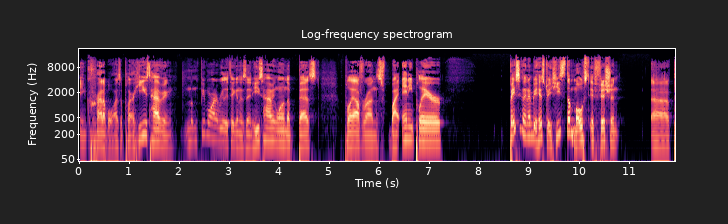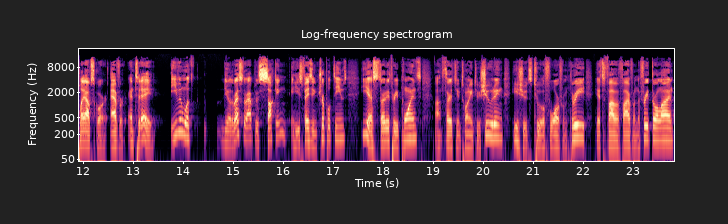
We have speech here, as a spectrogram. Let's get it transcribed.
incredible as a player. He's having people aren't really taking this in. He's having one of the best playoff runs by any player, basically in NBA history. He's the most efficient uh, playoff scorer ever. And today, even with you know the rest of the Raptors sucking. He's facing triple teams. He has 33 points on 13-22 shooting. He shoots 2 of 4 from 3, hits 5 of 5 from the free throw line.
